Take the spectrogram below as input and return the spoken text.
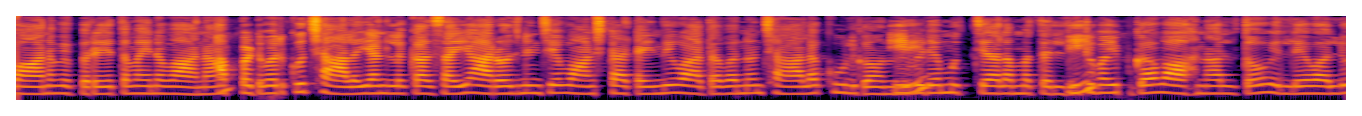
వాన విపరీతమైన వాన. అప్పటి వరకు చాలా ఎండలు కాసాయి. ఆ రోజు నుంచే వాన స్టార్ట్ అయింది. వాతావరణం చాలా కూల్గా ఉంది. ఈవిడే ముత్యాలమ్మ తల్లి. ఇటువైపుగా వాహనాలతో వెళ్ళే వాళ్ళు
